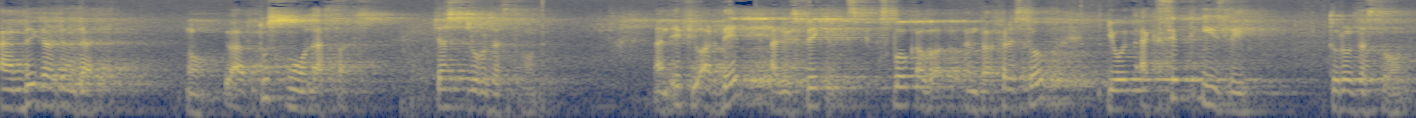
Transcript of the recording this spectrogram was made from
I'm bigger than that. No, you are too small as such. Just roll the stone. And if you are dead, as we speak, spoke about in the first talk, you will accept easily to roll the stone.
